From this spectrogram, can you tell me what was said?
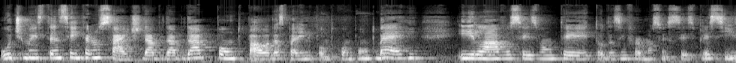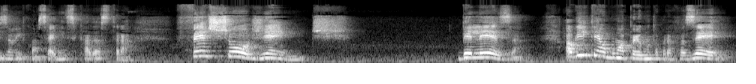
última instância, entra no site www.paulagasparini.com.br e lá vocês vão ter todas as informações que vocês precisam e conseguem se cadastrar. Fechou, gente? Beleza? Alguém tem alguma pergunta para fazer?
